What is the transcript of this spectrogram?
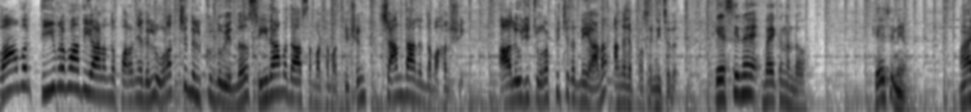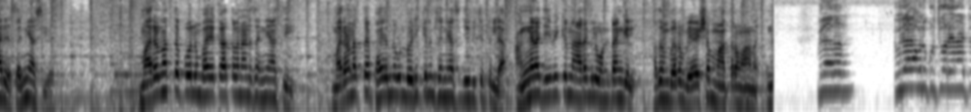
വാവർ തീവ്രവാദിയാണെന്ന് പറഞ്ഞതിൽ ഉറച്ചു നിൽക്കുന്നുവെന്ന് ശ്രീരാമദാസ മഠം അധ്യക്ഷൻ ശാന്താനന്ദ മഹർഷി. ആലോചിച്ചുറപ്പിച്ചു തന്നെയാണ് അങ്ങനെ പ്രസംഗിച്ചത്. കേസിനെ ഭയക്കുന്നുണ്ടോ? കേസിനെയോ? ആര്? സന്യാസിയോ? മരണത്തെ പോലും ഭയക്കാത്തവനാണ് സന്യാസി. മരണത്തെ ഭയന്നുകൊണ്ട് ഒരിക്കലും സന്യാസി ജീവിച്ചിട്ടില്ല. അങ്ങനെ ജീവിക്കുന്ന ആരെങ്കിലും ഉണ്ടെങ്കിൽ അതും വെറും വേഷം മാത്രമാണ്. ഇവനാരാണ്? അവനെ കുറിച്ച് പറയാനായിട്ട്?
